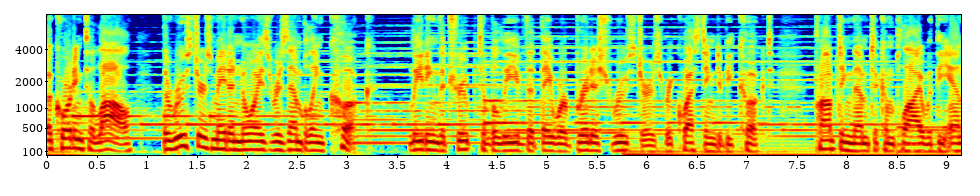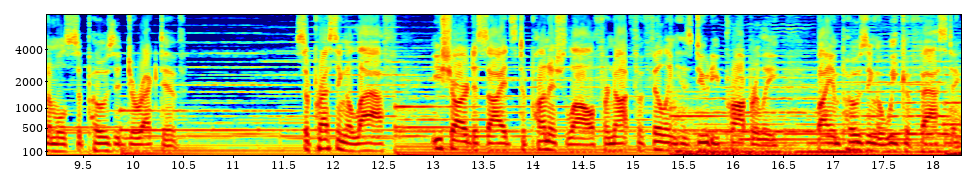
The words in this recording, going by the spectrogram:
According to Lal, the roosters made a noise resembling cook, leading the troop to believe that they were British roosters requesting to be cooked, prompting them to comply with the animal's supposed directive. Suppressing a laugh, Ishar decides to punish Lal for not fulfilling his duty properly by imposing a week of fasting.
